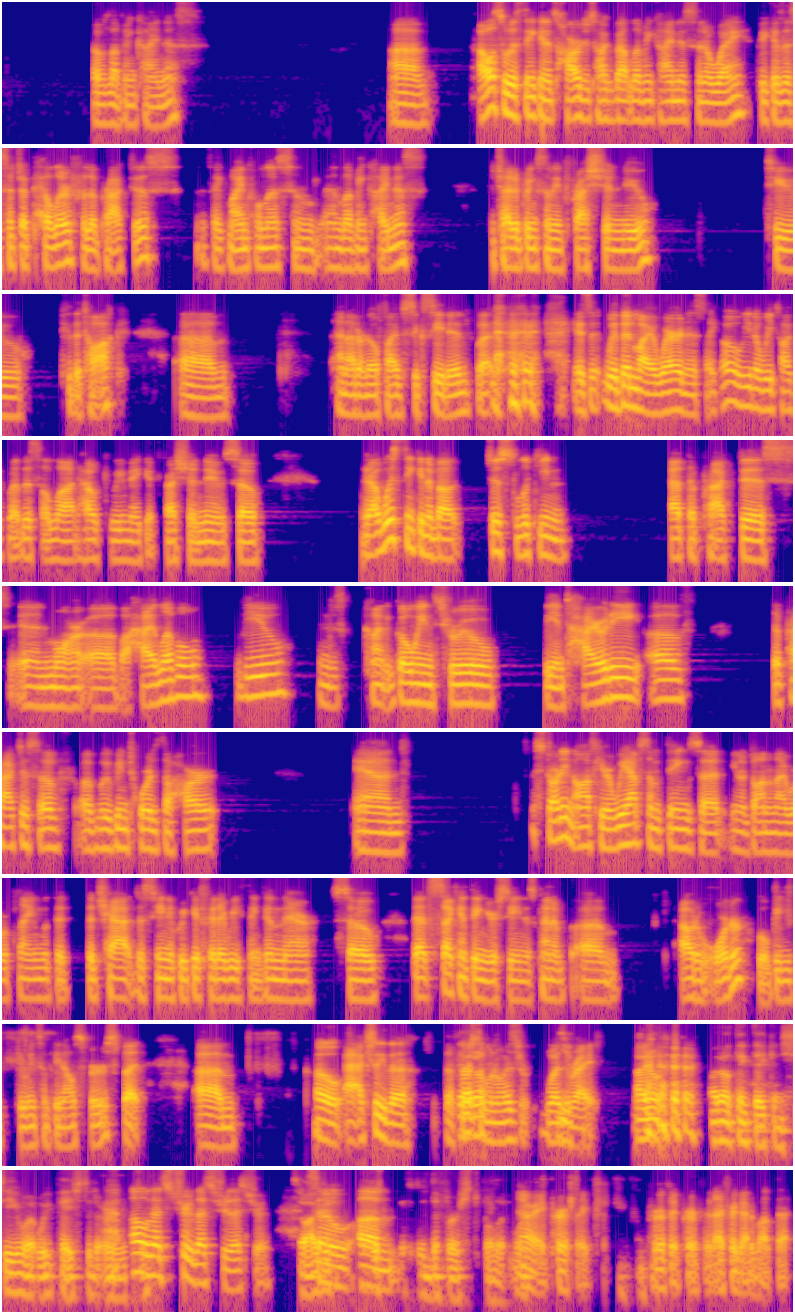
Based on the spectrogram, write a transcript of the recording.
of loving kindness. Um, I also was thinking it's hard to talk about loving kindness in a way because it's such a pillar for the practice. It's like mindfulness and, and loving kindness to try to bring something fresh and new to to the talk. Um, and I don't know if I've succeeded, but is it within my awareness like, oh, you know, we talk about this a lot. How can we make it fresh and new? So yeah, I was thinking about just looking at the practice in more of a high level view and just kind of going through the entirety of the practice of of moving towards the heart and starting off here, we have some things that you know Don and I were playing with the the chat, just seeing if we could fit everything in there. So that second thing you're seeing is kind of um, out of order. We'll be doing something else first, but um, oh, actually the the first yeah, one was was yeah, right. I don't I don't think they can see what we pasted earlier. Oh, that's true. That's true. That's true. So, I just, um, just the first bullet. All right, perfect, perfect, perfect. I forgot about that.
